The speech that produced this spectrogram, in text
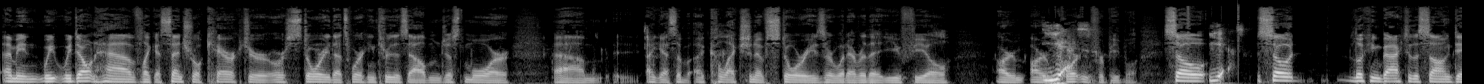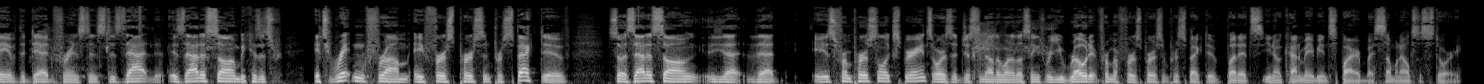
I mean, we, we don't have like a central character or story that's working through this album, just more, um, I guess, a, a, collection of stories or whatever that you feel are are yes. important for people. So, yes. So, looking back to the song "Day of the Dead," for instance, does that is that a song because it's it's written from a first person perspective? So, is that a song that that is from personal experience, or is it just another one of those things where you wrote it from a first person perspective, but it's you know kind of maybe inspired by someone else's story?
